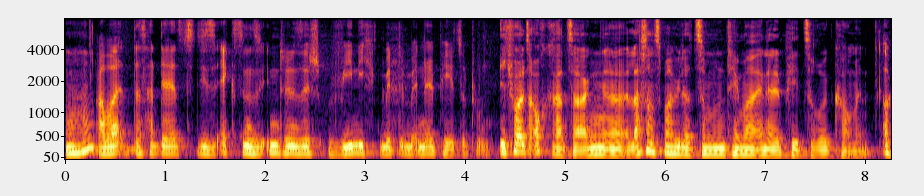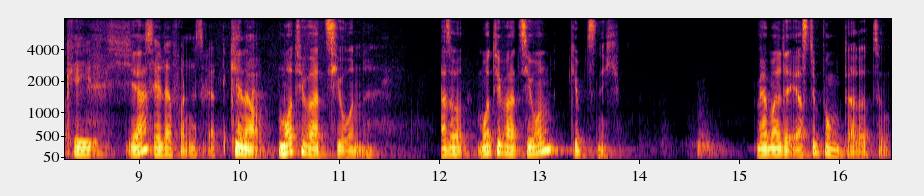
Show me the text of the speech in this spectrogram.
Mhm. Aber das hat ja jetzt dieses extrinsisch, intrinsisch wenig mit dem NLP zu tun. Ich wollte es auch gerade sagen, äh, lass uns mal wieder zum Thema NLP zurückkommen. Okay, ich ja? erzähle davon jetzt gerade nicht. Genau, Motivation. Also Motivation gibt es nicht. Wäre mal der erste Punkt da dazu.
